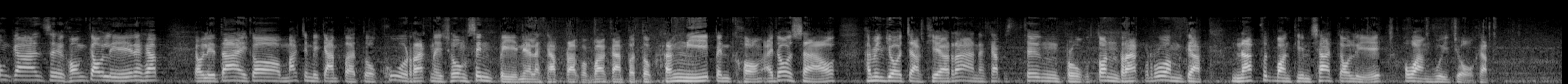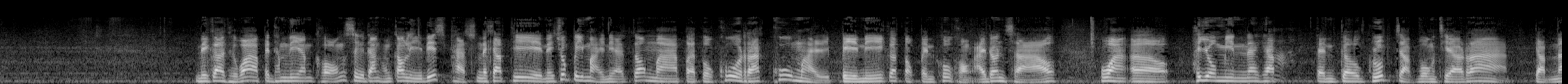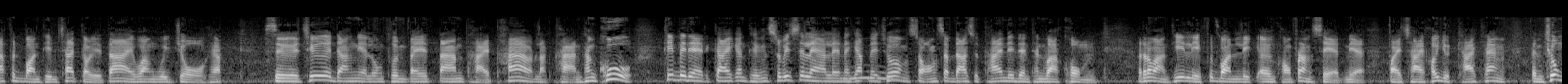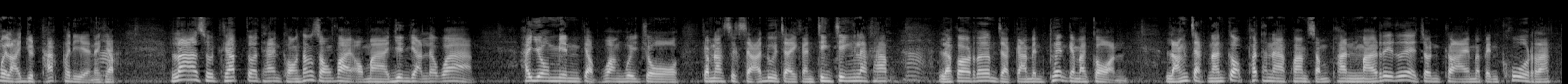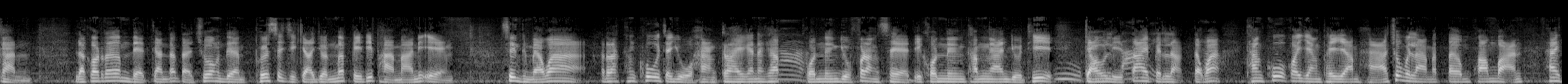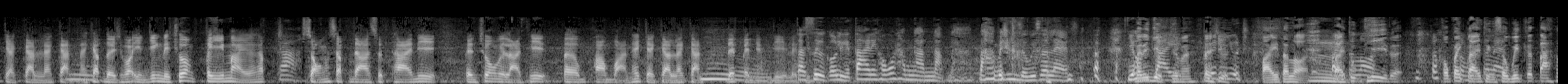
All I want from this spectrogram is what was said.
วงการสื่อของเกาหลีนะครับเกาหลีใต้ก็มักจะมีการเปิดตัวคู่รักในช่วงสิ้นปีเนี่ยแหละครับปรากฏว่าการเปิดตัวครั้งนี้เป็นของไอดอลสาวฮามินโยจากเทียร่านะครับซึ่งปลูกต้นรักร่วมกับนักฟุตบอลทีมชาติเกาหลีฮวางฮุยโจครับนี่ก็ถือว่าเป็นธรรมเนียมของสื่อดังของเกาหลี Dispatch นะครับที่ในช่วงปีใหม่เนี่ยต้องมาเปิดตัวคู่รักคู่ใหม่ ปีนี้ก็ตกเป็นคู่ของไอดอลสาวฮวางเอ่อฮโยมินนะครับ เป็นเกิร์ลกรุ๊ปจากวงเทียร่ากับนักฟุตบอลทีมชาติเกาหลีใต้วางวุยโจครับสื่อชื่อดังเนี่ยลงทุนไปตามถ่ายภาพหลักฐานทั้งคู่ ที่ไปเดทไกลกันถึงสวิตเซอร์แลนด์เลยนะครับในช่วง 2 สัปดาห์สุดท้ายในเดือนธันวาคม ระหว่างที่ลีกฟุตบอลลีกเอิงของฝรั่งเศสเนี่ยฝ่ายชายเขาหยุดค้าแข้งเป็นช่วงเวลาหยุดพักพอดีนะครับ ล่าสุดครับตัวแทนของทั้งสองฝ่ายออกมายืนยันแล้วว่า ฮโยมินกับฮวางฮุยโจกำลังศึกษาดูใจกันจริงๆแล้วครับ ค่ะ แล้วก็เริ่มจากการเป็นเพื่อนกันมาก่อน หลังจากนั้นก็พัฒนาความสัมพันธ์มาเรื่อยๆ จนกลายมาเป็นคู่รักกัน แล้วก็เริ่มเดทกันตั้งแต่ช่วงเดือนพฤศจิกายนเมื่อปีที่ผ่านมานี่เอง ซึ่งถึงแม้ว่ารักทั้งคู่จะอยู่ห่างไกลกันนะครับ ค่ะคนหนึ่งอยู่ฝรั่งเศส อีกคนหนึ่งทำงานอยู่ที่อืมเกาหลีใต้เป็นหลัก แต่ว่าทั้งคู่ก็ยังพยายามหาช่วงเวลามาเติมความหวานให้แก่กันและกันนะครับ โดยเฉพาะอย่างยิ่งในช่วงปีใหม่นะครับค่ะ สองสัปดาห์สุดท้ายนี่เป็นช่วงเวลาที่เติมความหวานให้แก่กันและกันอืมได้เป็นอย่างดีเลยแต่ทีเดียว สื่อเกาหลีใต้นี่เขาก็ทำงานหนักนะคะตามไปถึงสวิตเซอร์แลนด์อไม่ได้หยุดใจใช่ไหม ไม่ได้หยุด ไปตลอดอืมไปทุกที่ด้วย เขาไปไกลถึงสวิตก็ตาม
